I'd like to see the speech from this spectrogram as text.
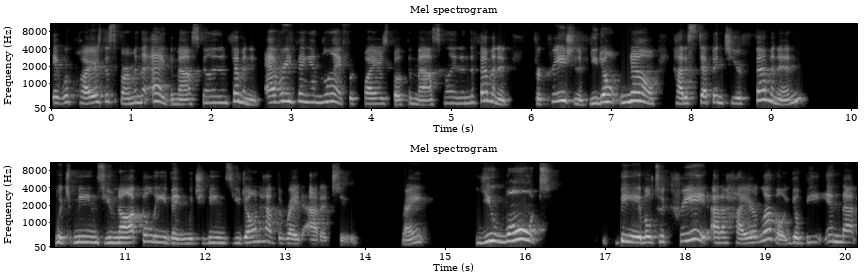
it requires the sperm and the egg, the masculine and feminine. Everything in life requires both the masculine and the feminine for creation. If you don't know how to step into your feminine, which means you're not believing, which means you don't have the right attitude, right? You won't be able to create at a higher level. You'll be in that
